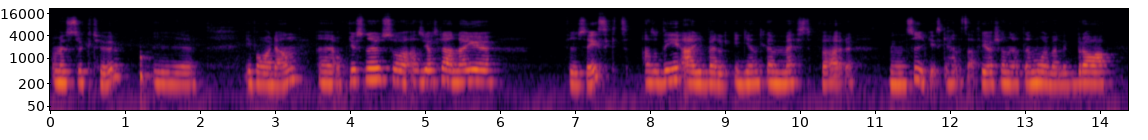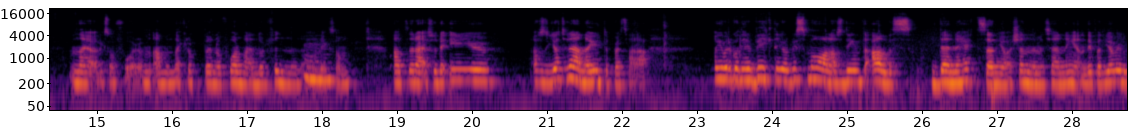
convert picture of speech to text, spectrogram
men struktur i, i vardagen. Eh, och just nu så, alltså jag tränar ju fysiskt. Alltså det är ju väl egentligen mest för min psykiska hälsa. För jag känner att den mår väldigt bra när jag liksom får använda kroppen och få de här endorfinerna och Mm. liksom allt det där. Så det är ju... Alltså jag tränar ju inte för att så här, "Åh, jag vill gå ner i vikt, jag vill bli smal. Alltså det är inte alls den hetsen jag känner med träningen. Det är för att jag vill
